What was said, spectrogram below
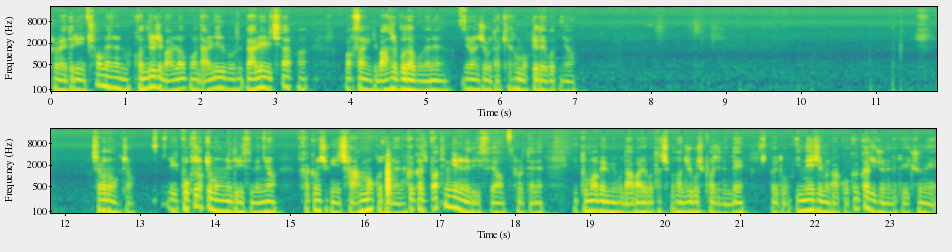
그럼 애들이 처음에는 막 건들지 말라고 막 난리를 난리를 치다가 막상 이제 맛을 보다 보면은 이런 식으로 다 계속 먹게 되거든요. 잘 받아 먹죠. 이게 복스럽게 먹는 애들이 있으면요. 가끔씩 이제 잘안 먹고서는 끝까지 버팅기는 애들이 있어요. 그럴 때는 이 도마뱀이고 나발이고 다 집어 던지고 싶어지는데 그래도 인내심을 갖고 끝까지 주는 게 되게 중요해요.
